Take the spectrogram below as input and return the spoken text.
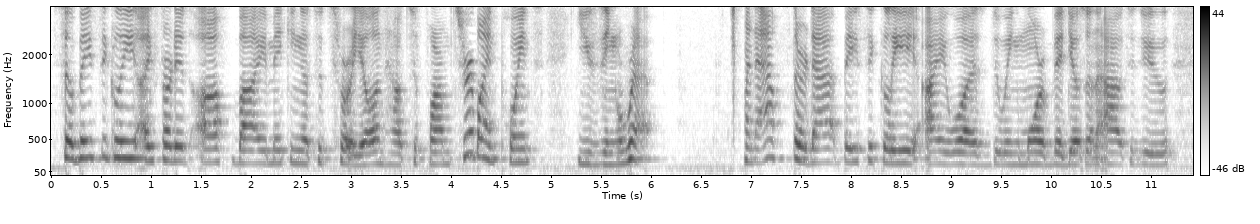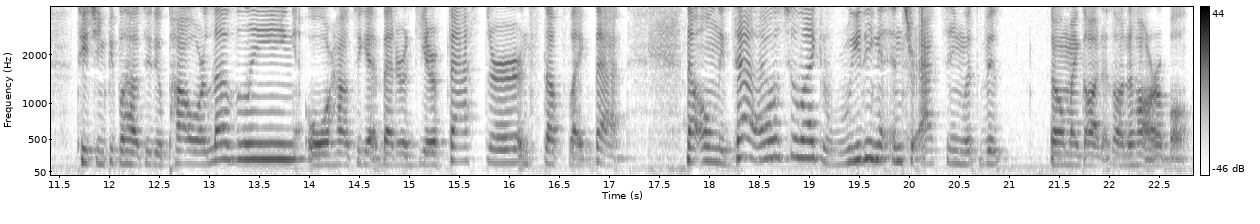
So basically I started off by making a tutorial on how to farm turbine points using rep. And after that basically I was doing more videos on how to do teaching people how to do power leveling or how to get better gear faster and stuff like that. Not only that, I also like reading and interacting with oh my god, it sounded horrible.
